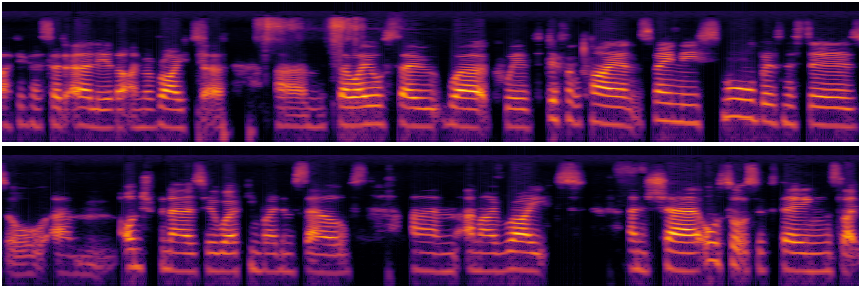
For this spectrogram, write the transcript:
I think I said earlier that I'm a writer. Um, so I also work with different clients, mainly small businesses or um, entrepreneurs who are working by themselves. Um, and I write and share all sorts of things like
